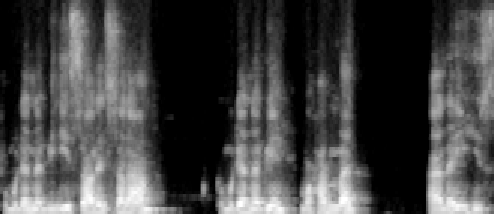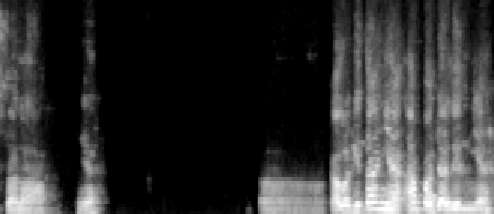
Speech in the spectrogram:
kemudian Nabi Isa alaihissalam, kemudian Nabi Muhammad alaihissalam. Ya. Uh, kalau ditanya apa dalilnya?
